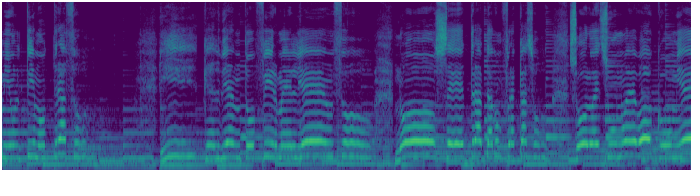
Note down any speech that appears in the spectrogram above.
Mi último trazo y que el viento firme el lienzo. No se trata de un fracaso, solo es un nuevo comienzo.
